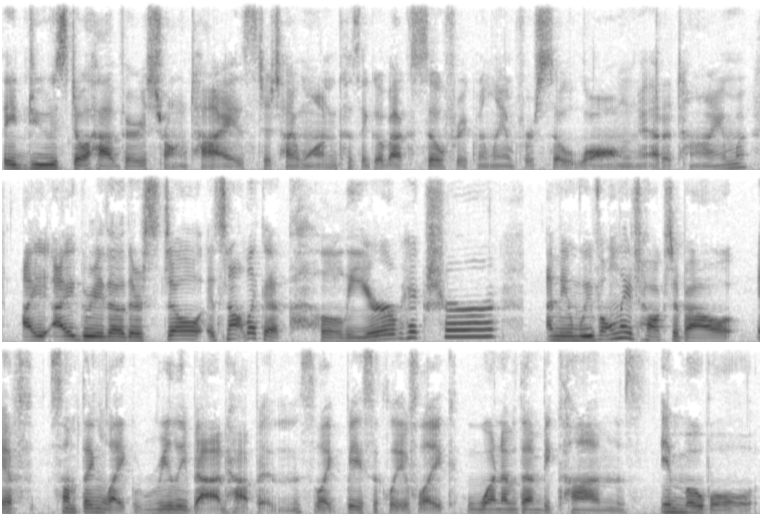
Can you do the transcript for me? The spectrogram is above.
they do still have very strong ties to Taiwan because they go back so frequently and for so long at a time. I, I agree, though, there's still, it's not like a clear picture. I mean, we've only talked about if something like really bad happens, like basically if like one of them becomes immobile.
